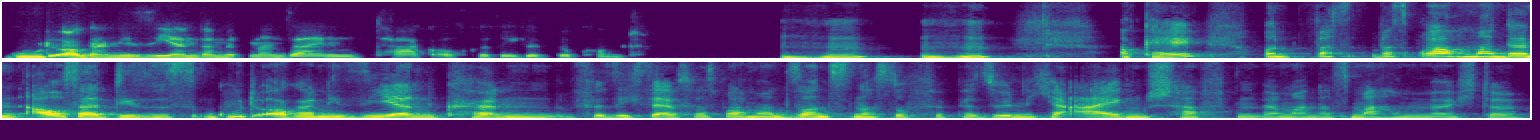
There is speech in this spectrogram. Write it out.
gut organisieren, damit man seinen Tag auch geregelt bekommt. Mhm, mhm. Okay. Und was, was braucht man denn außer dieses gut organisieren können für sich selbst? Was braucht man sonst noch so für persönliche Eigenschaften, wenn man das machen möchte?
